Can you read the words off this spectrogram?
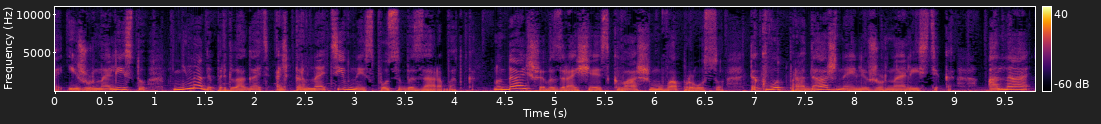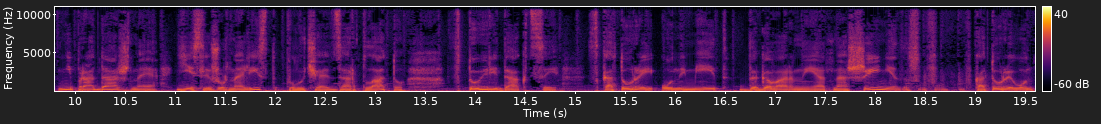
и журналисту не надо предлагать альтернативные способы заработка. Но дальше, возвращаясь к вашему вопросу, так вот, продажная или журналистика? Она не продажная, если журналист получает зарплату в той редакции, с которой он имеет договорные отношения, в которой он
